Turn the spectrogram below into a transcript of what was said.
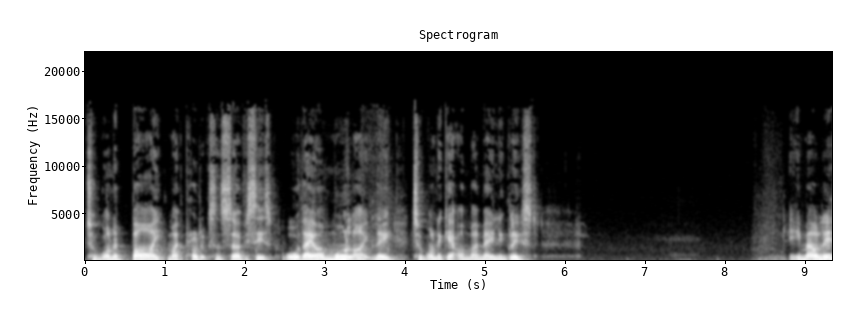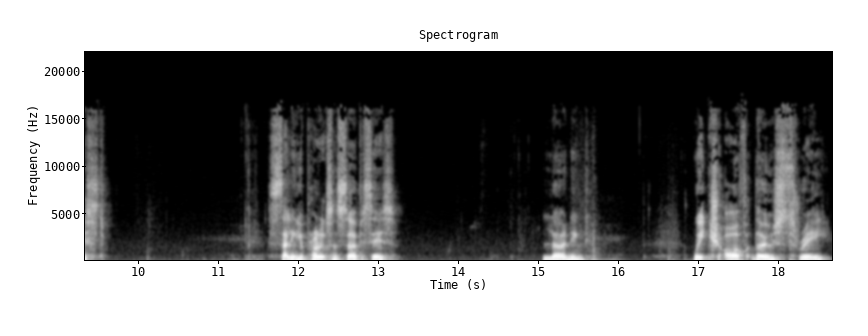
to want to buy my products and services or they are more likely to want to get on my mailing list. Email list, selling your products and services, learning. Which of those three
